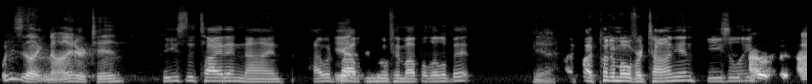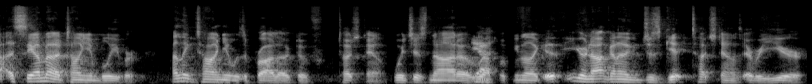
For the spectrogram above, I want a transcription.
what is it like nine or ten? He's the tight end nine. I would Yeah. probably move him up a little bit. Yeah. I put him over Tonyan easily. I, I see. I'm not a Tanya believer. I think Tanya was a product of touchdown, which is not a Yeah. replica. You know, like you're not going to just get touchdowns every year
